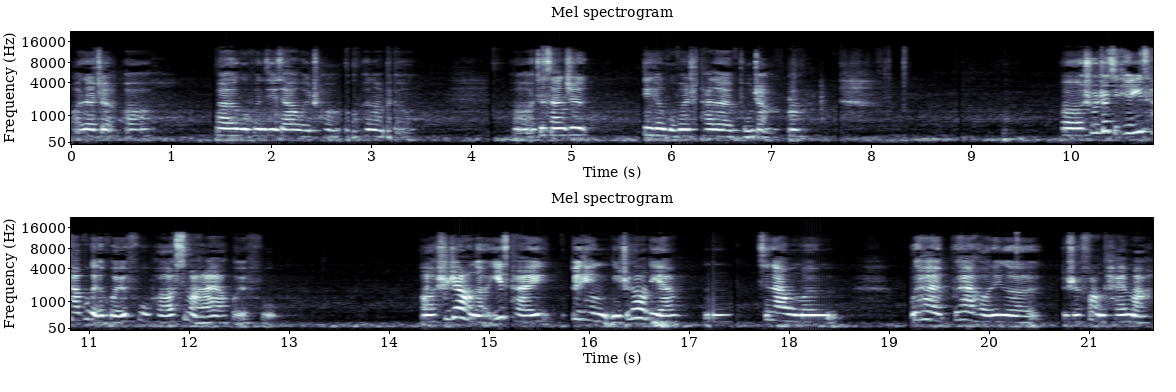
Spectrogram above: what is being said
哦，在这啊，迈维股份、接佳微创，看到没有？啊，这三只金城股份是它的股长啊。呃，说这几天一财不给回复，跑到喜马拉雅回复。呃，是这样的，一财最近你知道的呀，嗯，现在我们不太不太好那个，就是放开嘛，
